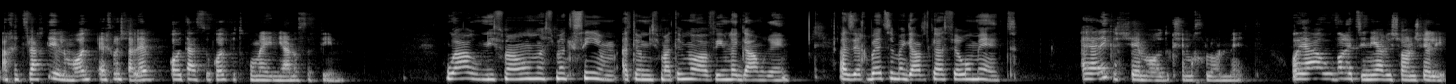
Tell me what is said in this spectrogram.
אך הצלחתי ללמוד איך לשלב עוד תעסוקות ותחומי עניין נוספים. וואו, נשמע ממש מקסים. אתם נשמעתם מאוהבים לגמרי. אז איך בעצם הגבת כאשר הוא מת? היה לי קשה מאוד כשמחלון מת. הוא היה האהוב הרציני הראשון שלי.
